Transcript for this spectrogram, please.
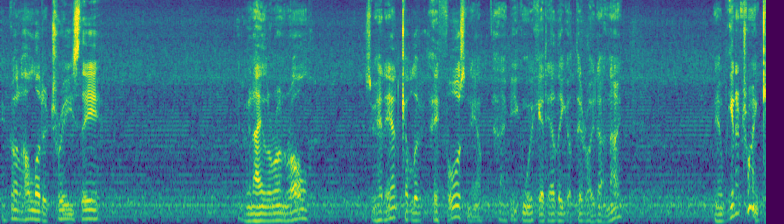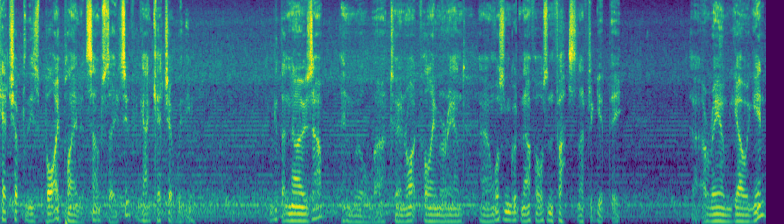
We've got a whole lot of trees there. Bit of an aileron roll. As we head out, a couple of F4s now. Uh, if you can work out how they got there, I don't know. Now we're going to try and catch up to this biplane at some stage, see if we can't catch up with him. Get the nose up and we'll uh, turn right, follow him around. Uh, wasn't good enough, I wasn't fast enough to get there. So around we go again.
